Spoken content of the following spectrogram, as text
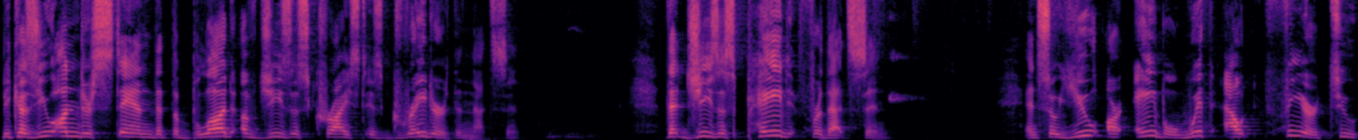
because you understand that the blood of Jesus Christ is greater than that sin. That Jesus paid for that sin. And so you are able, without fear, to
